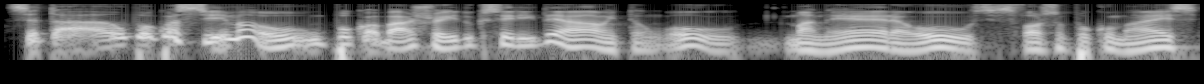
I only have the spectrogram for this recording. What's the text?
você está um pouco acima ou um pouco abaixo aí do que seria ideal. Então, ou maneira, ou se esforça um pouco mais.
